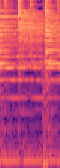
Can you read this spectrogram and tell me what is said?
you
